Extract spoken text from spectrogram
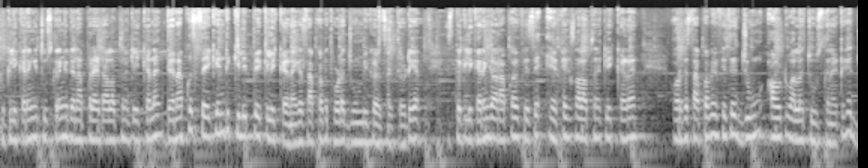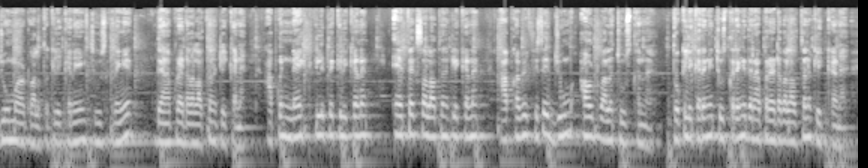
तो क्लिक करेंगे चूज़ करेंगे देन आपको राइट वाला ऑप्शन क्लिक करना है। देन आपको सेकंड क्लिप पे क्लिक करना है। आपका थोड़ा जूम भी कर सकते हो, ठीक है? इस पर क्लिक करेंगे और आपका फिर से एफएक्स वाला ऑप्शन क्लिक करना है। और कैसे आपका फिर से जूम आउट वाला चूज़ करना है, ठीक है? जूम आउट वाला तो क्लिक करेंगे चूज़ करेंगे देन आपको राइट वाला ऑप्शन क्लिक करना है। आपको नेक्स्ट क्लिप पे क्लिक करना है एफ़ एक्स वाला ऑप्शन क्लिक करना है। आपका भी फिर से जूम आउट वाला चूज़ करना है। तो क्लिक करेंगे चूज़ करेंगे देन आपको राइट वाला ऑप्शन क्लिक करना है।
